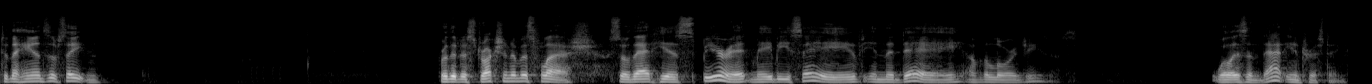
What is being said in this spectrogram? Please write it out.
to the hands of Satan for the destruction of his flesh, so that his spirit may be saved in the day of the Lord Jesus. Well, isn't that interesting?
